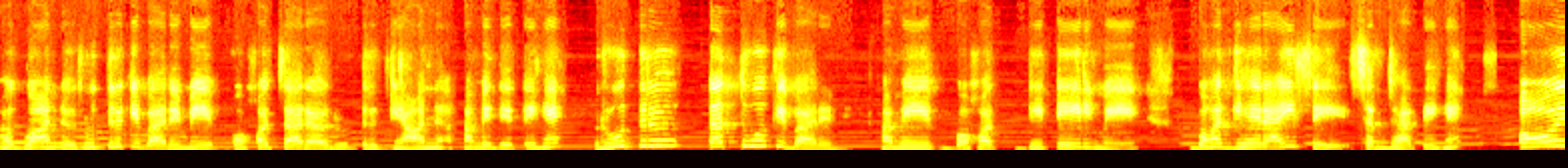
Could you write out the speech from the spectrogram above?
भगवान रुद्र के बारे में बहुत सारा रुद्र ज्ञान हमें देते हैं, रुद्र तत्व के बारे में। हमें बहुत डिटेल में, बहुत गहराई से समझाते हैं। और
